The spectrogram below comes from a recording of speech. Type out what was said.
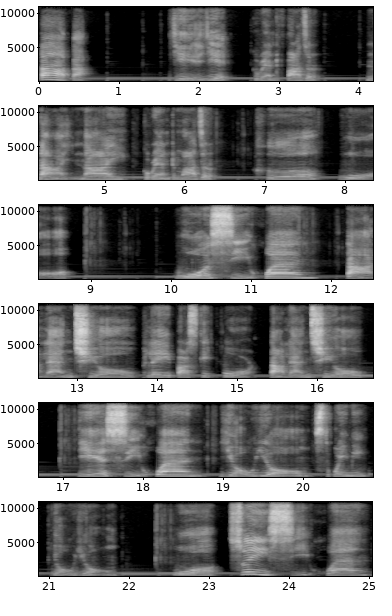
爸爸、爷爷 （grandfather）、奶奶 （grandmother） 和我。我喜欢打篮球 （play basketball），打篮球，也喜欢游泳 （swimming），游泳。我最喜欢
